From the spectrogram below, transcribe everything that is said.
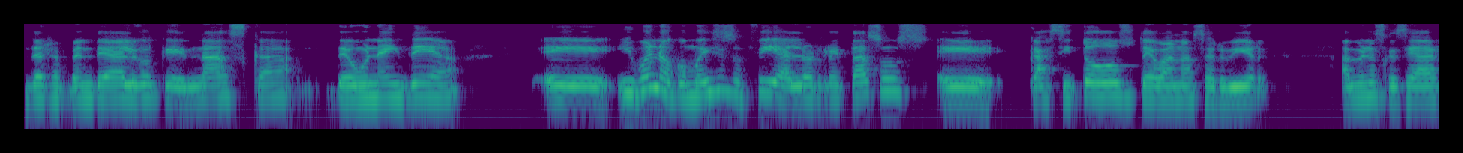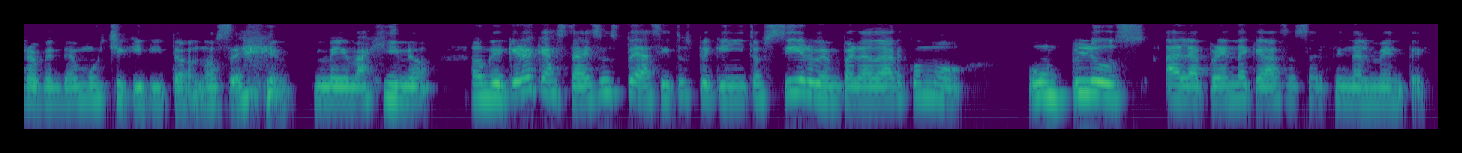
de repente algo que nazca de una idea. Eh, y bueno, como dice Sofía, los retazos eh, casi todos te van a servir a menos que sea de repente muy chiquitito, no sé, me imagino. Aunque creo que hasta esos pedacitos pequeñitos sirven para dar como un plus a la prenda que vas a hacer finalmente.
